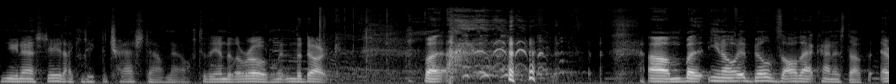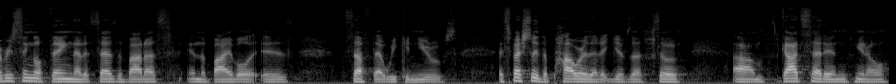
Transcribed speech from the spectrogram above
you can ask Jade, I can take the trash down now to the end of the road in the dark. But Um, but, you know, it builds all that kind of stuff. Every single thing that it says about us in the Bible is stuff that we can use, especially the power that it gives us. So, um, God said in, you know,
